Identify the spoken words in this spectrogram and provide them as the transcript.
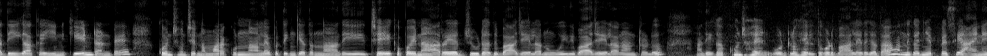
అదిగాక ఈయనకేంటంటే కొంచెం చిన్న మరకున్నా లేకపోతే ఇంకేదన్నా అది చేయకపోయినా అరే చూడు అది బాగా చేయాల నువ్వు ఇది బాగా చేయాలని అంటాడు. అదిగాక కొంచెం ఒంట్లో హెల్త్ కూడా బాగాలేదు కదా. అందుకని చెప్పేసి ఆయనే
